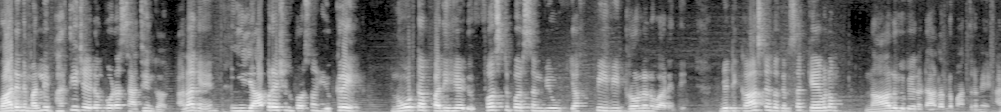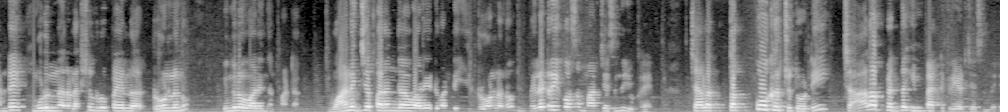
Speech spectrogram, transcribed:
వాటిని మళ్ళీ భర్తీ చేయడం కూడా సాధ్యం కాదు. అలాగే ఈ ఆపరేషన్ కోసం యుక్రెయిన్ నూట పదిహేడు ఫస్ట్ పర్సన్ వ్యూ ఎఫ్పివి డ్రోన్లను వాడింది. వీటి కాస్ట్ ఎంతో తెలుసా? కేవలం నాలుగు వేల డాలర్లు మాత్రమే. అంటే మూడున్నర లక్షల రూపాయల డ్రోన్లను ఇందులో వాడిందనమాట వాణిజ్య పరంగా వాడేటువంటి ఈ డ్రోన్లను మిలిటరీ కోసం మార్చేసింది యుక్రెయిన్. చాలా తక్కువ ఖర్చుతోటి చాలా పెద్ద ఇంపాక్ట్ క్రియేట్ చేసింది.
